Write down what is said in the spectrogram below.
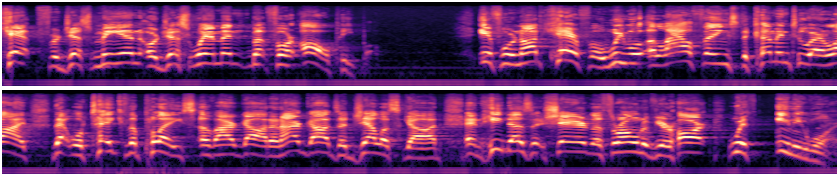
kept for just men or just women, but for all people. If we're not careful, we will allow things to come into our life that will take the place of our God. And our God's a jealous God, and He doesn't share the throne of your heart with anyone.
